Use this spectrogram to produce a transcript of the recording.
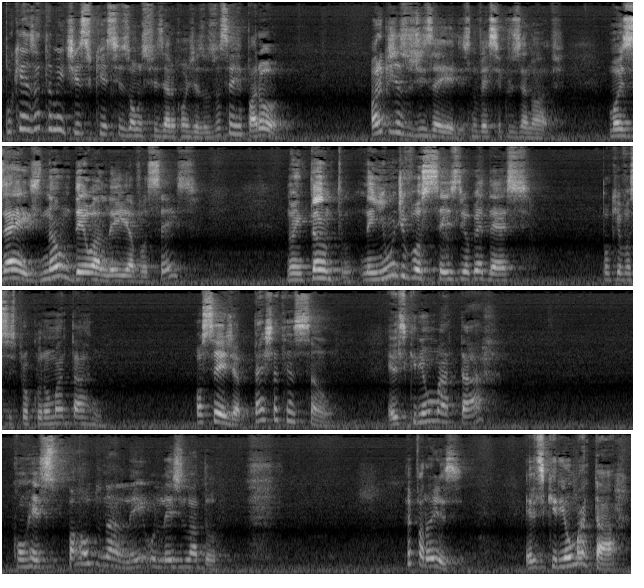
Porque é exatamente isso que esses homens fizeram com Jesus. Você reparou? Olha o que Jesus diz a eles no versículo 19: Moisés não deu a lei a vocês? No entanto, nenhum de vocês lhe obedece, porque vocês procuram matar-me. Ou seja, preste atenção. Eles queriam matar com respaldo na lei o legislador. Reparou isso? Eles queriam matar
